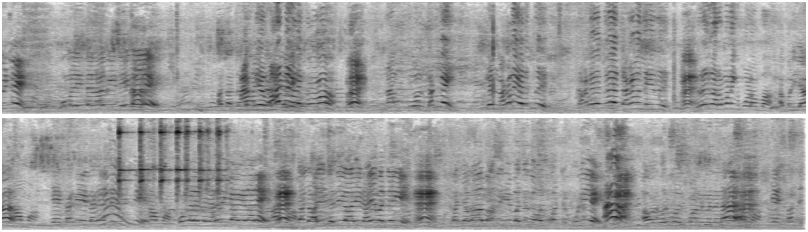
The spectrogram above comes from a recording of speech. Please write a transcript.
விட்டு உங்களை இந்த நிலைமையை செய்தாரே அந்த மாண்டு கிடக்கும். நான் தங்கை என் மகளை எடுத்து கழகத்திலே தகனம் செய்து. பிறகு அரண்மனைக்கு போலாம்பா. அப்படியா? ஆமா. என் தங்கையை தகனம் செய்து ஆமா. உங்களை இந்த நிலைமைக்காகனாலே சண்டாளி சதிகாரி நயவந்தகி பஞ்சமா மாதங்கி பத்து தோல் போட்டு முனியே அவள் ஒருபோது சும்மா என் தந்தை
